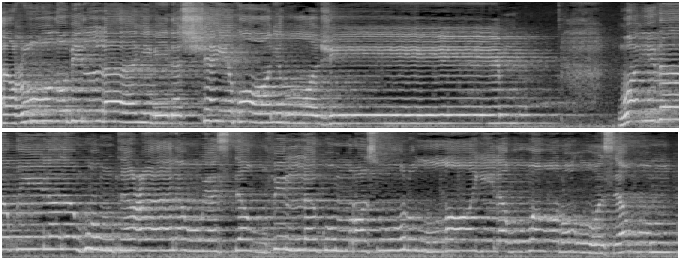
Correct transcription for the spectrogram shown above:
أعوذ بالله من الشيطان الرجيم. وإذا قيل لهم تعالوا يستغفر لكم رسول الله لغوا رؤوسهم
